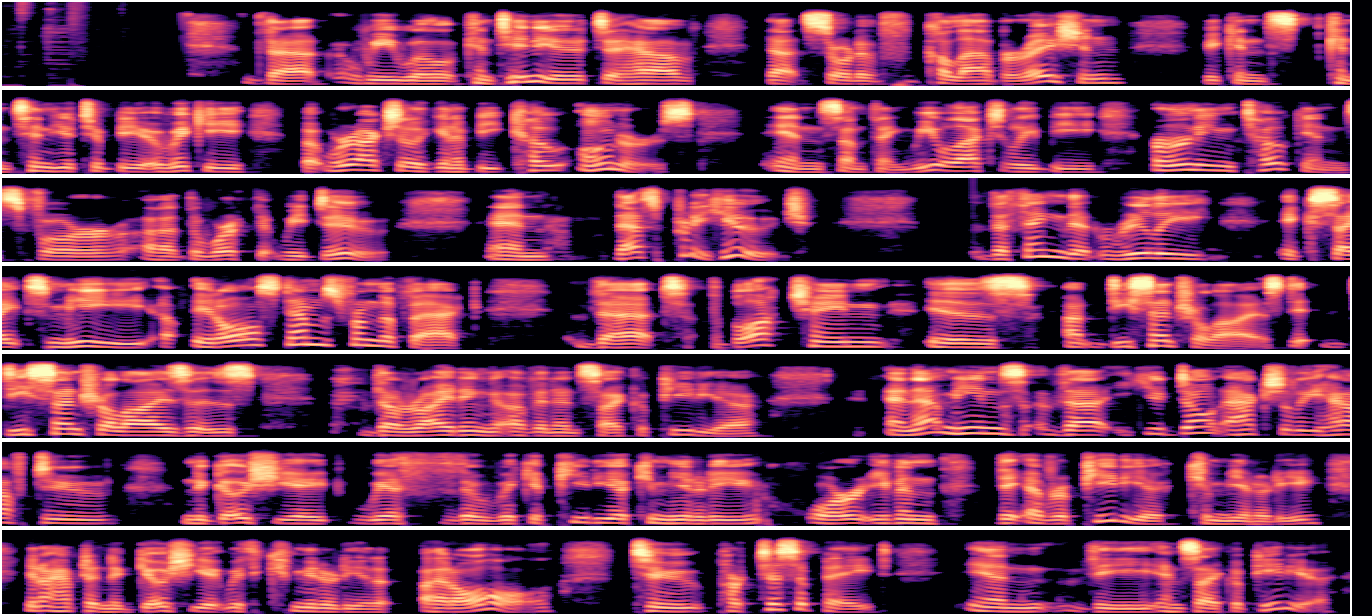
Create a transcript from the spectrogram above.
that we will continue to have that sort of collaboration. We can continue to be a wiki, but we're actually going to be co owners in something. We will actually be earning tokens for uh, the work that we do. And that's pretty huge. The thing that really excites me, it all stems from the fact that the blockchain is uh, decentralized. It decentralizes the writing of an encyclopedia and that means that you don't actually have to negotiate with the Wikipedia community or even the Everipedia community. You don't have to negotiate with the community at, at all to participate in the encyclopedia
